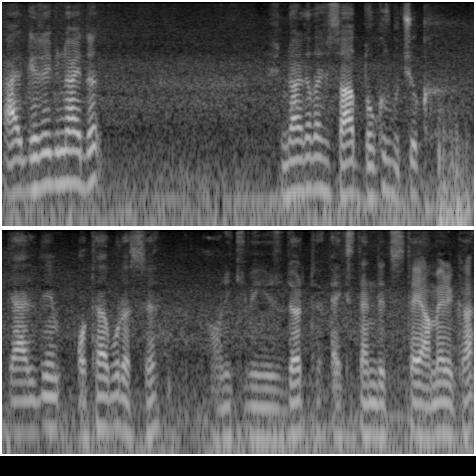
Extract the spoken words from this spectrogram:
Herkese günaydın. Şimdi arkadaşlar saat 9.30. Geldiğim otel burası. 12104 Extended Stay America.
